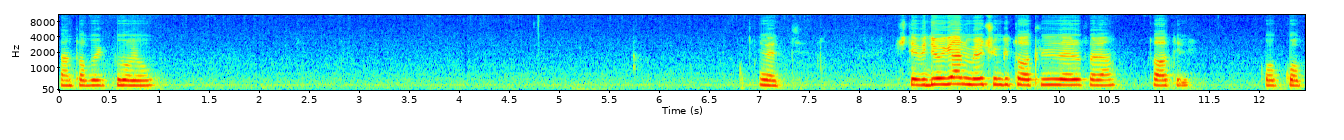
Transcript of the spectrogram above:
Sen tabii pro yol. Evet. İşte video gelmiyor çünkü tatilleri falan. Tatil. Kop kop.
